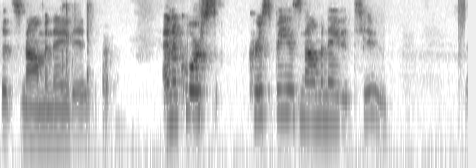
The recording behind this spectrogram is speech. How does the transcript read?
that's nominated. And of course Crispy is nominated too. So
